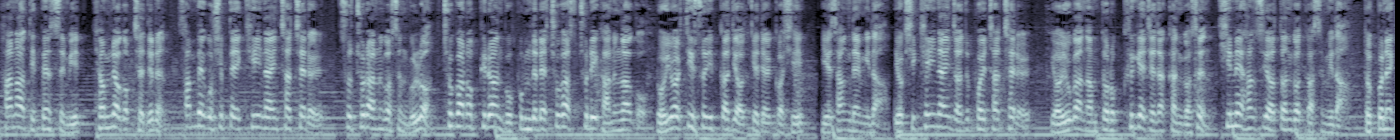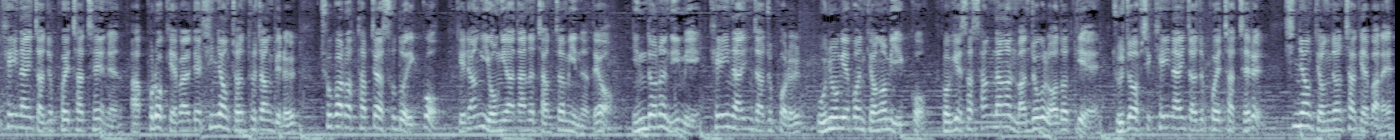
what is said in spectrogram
한화 디펜스 및 협력 업체들은 350대 K9 차체를 수출하는 것은 물론 추가로 필요한 부품들의 추가 수출이 가능하고 로열티 수입까지 얻게 될 것이 예상됩니다. 역시 K9 자주포의 차체를 여유가 남도록 크게 제작한 것은 신의 한 수였던 것 같습니다. 덕분에 K9 자주포의 차체에는 앞으로 개발될 신형 전투 장비를 추가로 탑재할 수도 있고 개량이 용이하다는 장점이 있는데요. 인도는 이미 K9 자주포를 운용해본 경험이 있고 거기에서 상당한 만족을 얻었기에 주저없이 K9 자주포의 차체를 신형 경전차 개발에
